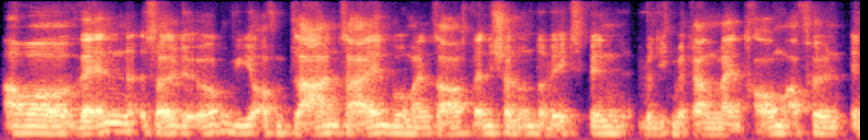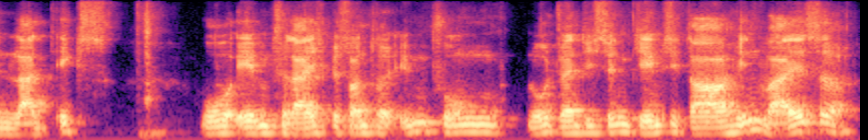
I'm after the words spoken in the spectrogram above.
aber wenn, sollte irgendwie auf dem Plan sein, wo man sagt, wenn ich schon unterwegs bin, will ich mir gerne meinen Traum erfüllen in Land X, wo eben vielleicht besondere Impfungen notwendig sind. Geben Sie da Hinweise,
